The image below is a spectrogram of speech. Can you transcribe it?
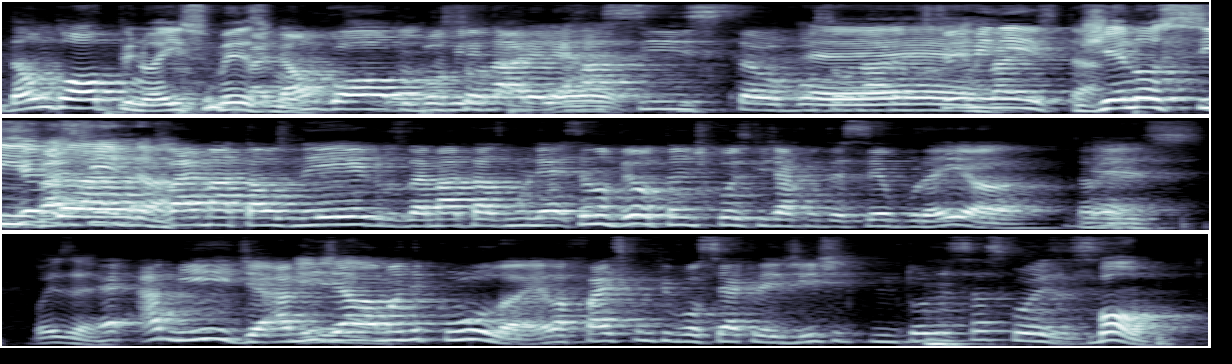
dar um golpe, não é isso mesmo? Vai dar um golpe, o Bolsonaro ele é, É. racista, o Bolsonaro É. Feminista. Genocida. Vai, Genocida. vai matar os negros, vai matar as mulheres. Você não vê o tanto de coisa que já aconteceu por aí, ó? É. Pois é. É, a mídia, a mídia ela manipula, ela faz com que você acredite em todas essas coisas. Bom,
